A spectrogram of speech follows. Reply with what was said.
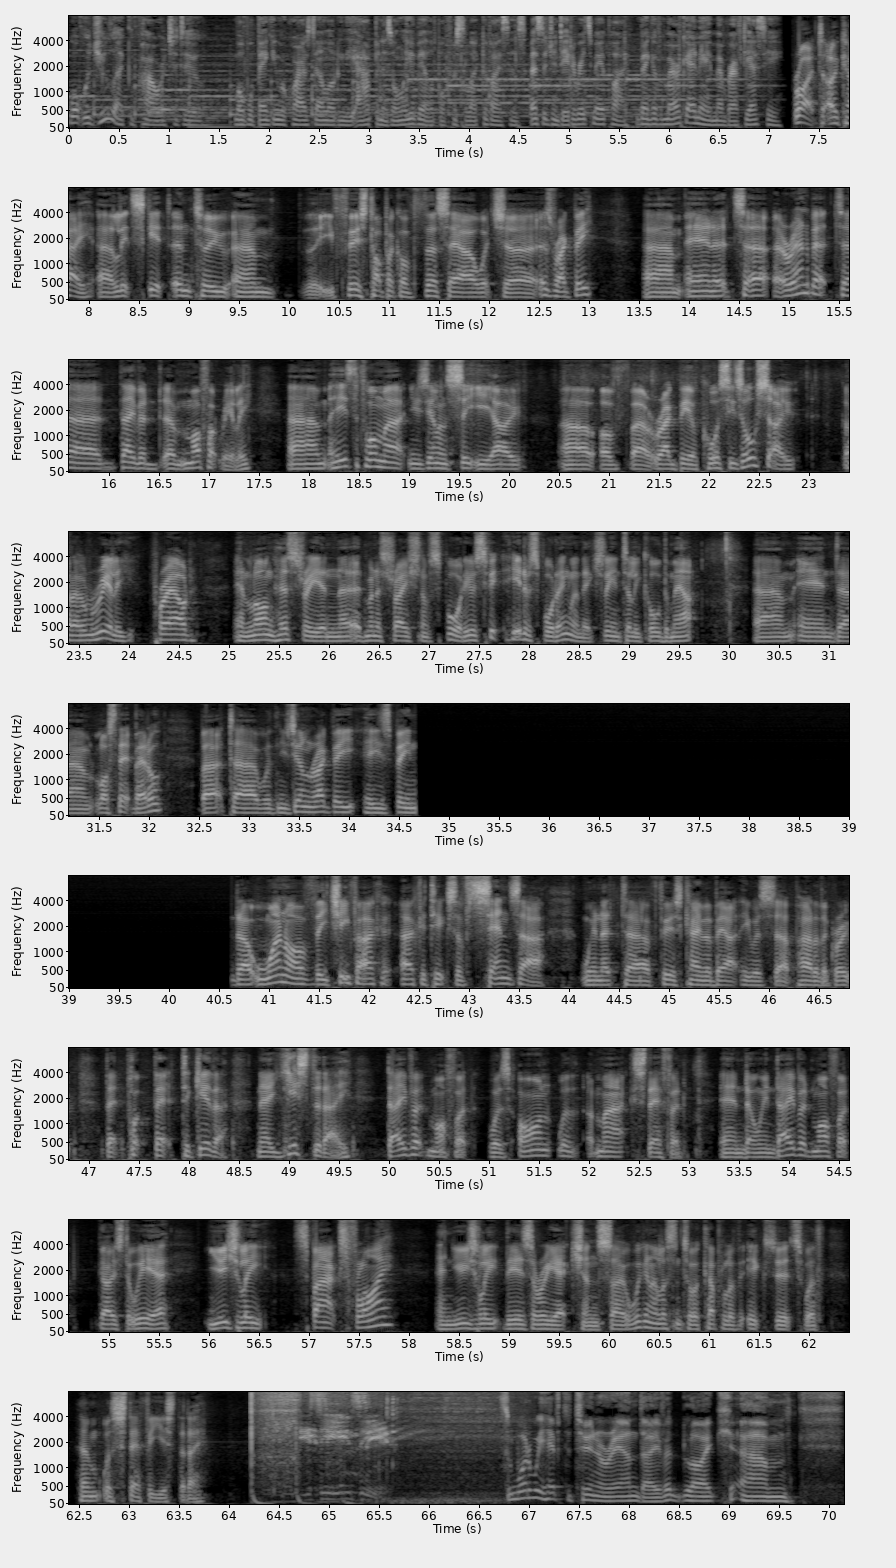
What would you like the power to do? Mobile banking requires downloading the app and is only available for select devices. Message and data rates may apply. Bank of America and a member FDIC. Right, okay, uh, let's get into um, the first topic of this hour, which uh, is rugby. Um, and it's uh, around about uh, David uh, Moffett, really. Um, he's the former New Zealand CEO uh, of rugby, of course. He's also got a really proud and long history in administration of sport. He was head of Sport England, actually, until he called them out um, and um, lost that battle. But with New Zealand rugby, he's been uh, one of the chief arch- architects of SANZAAR when it uh, first came about. He was uh, part of the group that put that together. Now, yesterday, David Moffett was on with Mark Stafford. And uh, when David Moffett goes to air, usually sparks fly and usually there's a reaction. So we're going to listen to a couple of excerpts with him with Staffy yesterday. So, what do we have to turn around, David? Like, um,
